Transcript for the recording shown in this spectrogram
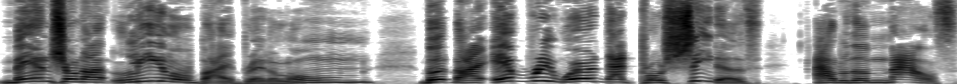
Man shall not live by bread alone, but by every word that proceedeth out of the mouth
